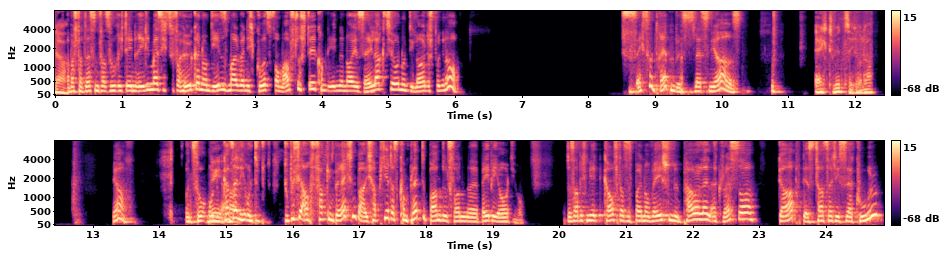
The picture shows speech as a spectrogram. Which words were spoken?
Ja. Aber stattdessen versuche ich den regelmäßig zu verhökern und jedes Mal, wenn ich kurz vorm Abschluss stehe, kommt irgendeine neue Sale-Aktion und die Leute springen auf. Das ist echt so ein Treppenwitz des letzten Jahres. Echt witzig, oder? Ja. Und so, und nee, ganz ehrlich, und du, du, bist ja auch fucking berechenbar. Ich habe hier das komplette Bundle von äh, Baby Audio. Das habe ich mir gekauft, dass es bei Novation den Parallel Aggressor gab. Der ist tatsächlich sehr cool.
